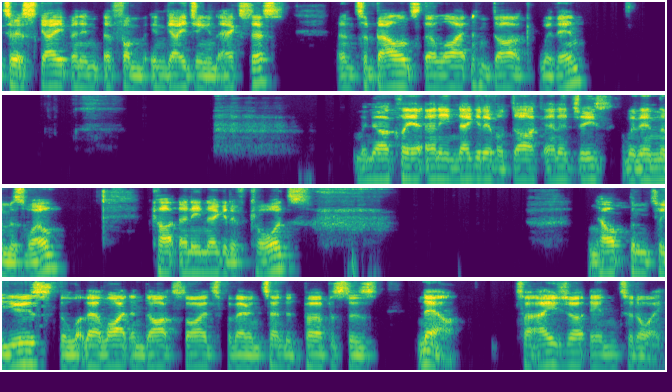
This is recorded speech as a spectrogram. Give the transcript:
to escape and in, from engaging in excess and to balance their light and dark within. We now clear any negative or dark energies within them as well cut any negative cords and help them to use the, their light and dark sides for their intended purposes now to Asia in today.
